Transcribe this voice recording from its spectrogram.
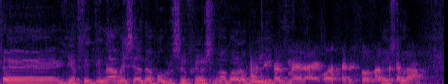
ε, για αυτή την άμεση ανταπόκριση. Σε ευχαριστούμε πάρα Καλή πολύ. σας μέρα. Εγώ ευχαριστώ. Να είστε Ευχαριστώ. καλά.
